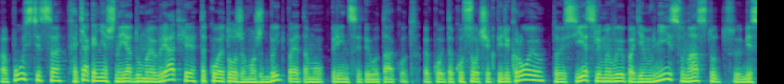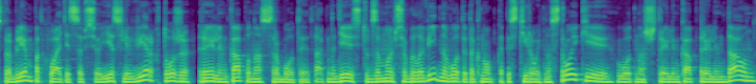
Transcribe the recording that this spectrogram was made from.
опустится, хотя, конечно, я думаю, вряд ли, такое тоже может быть, поэтому, в принципе, вот так вот какой-то кусочек перекрою, то есть если мы выпадем вниз, у нас тут без проблем подхватится все, если вверх, тоже trailing up у нас сработает. Так, надеюсь, тут за мной все было видно, вот эта кнопка тестировать настройки, вот наш trailing up, trailing down,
